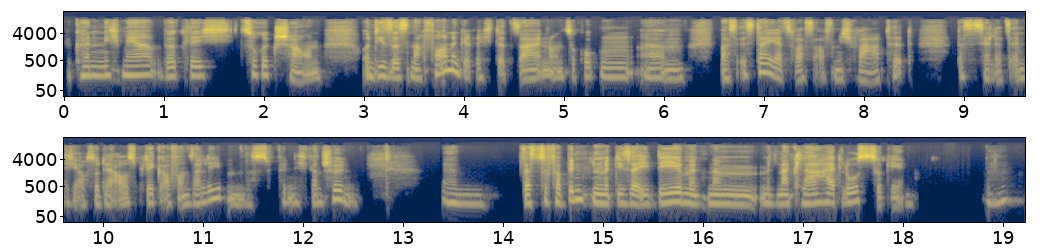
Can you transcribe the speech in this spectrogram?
wir können nicht mehr wirklich zurückschauen. Und dieses nach vorne gerichtet sein und zu gucken, ähm, was ist da jetzt, was auf mich wartet, das ist ja letztendlich auch so der Ausblick auf unser Leben. Das finde ich ganz schön. Ähm, das zu verbinden mit dieser Idee, mit einem, mit einer Klarheit loszugehen. Mhm.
